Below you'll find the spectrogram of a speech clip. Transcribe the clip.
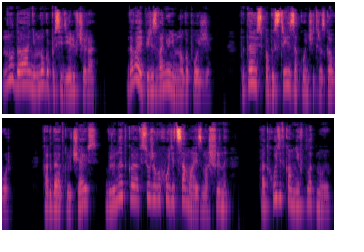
«Ну да, немного посидели вчера. Давай я перезвоню немного позже». Пытаюсь побыстрее закончить разговор. Когда отключаюсь, брюнетка все же выходит сама из машины, подходит ко мне вплотную.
